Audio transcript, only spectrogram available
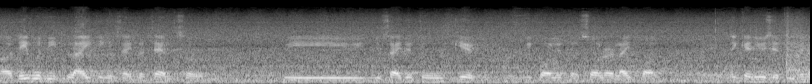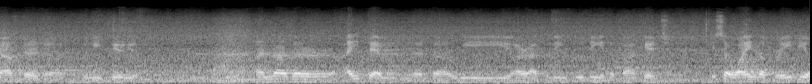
uh, they would need lighting inside the tent. So we decided to give, we call it a solar light bulb. They can use it even after the relief period. Another item that uh, we are actually including in the package is a wind-up radio.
